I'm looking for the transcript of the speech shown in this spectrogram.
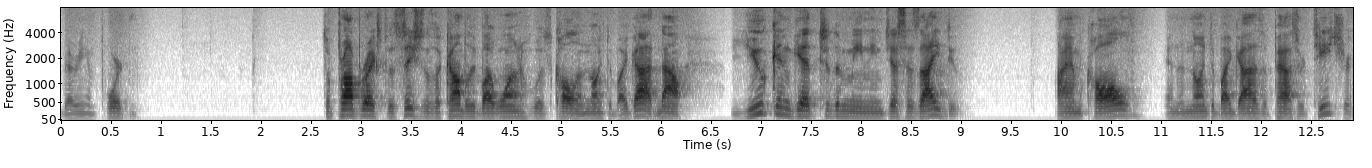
Very important. So proper exposition is accomplished by one who is called and anointed by God. Now, you can get to the meaning just as I do. I am called and anointed by God as a pastor teacher.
